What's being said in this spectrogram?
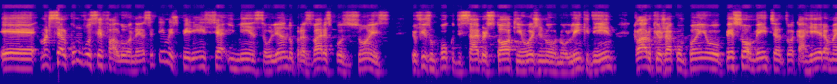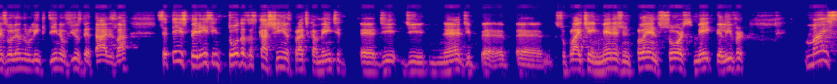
É, Marcelo, como você falou, né? Você tem uma experiência imensa olhando para as várias posições. Eu fiz um pouco de cyberstalking hoje no, no, LinkedIn. Claro que eu já acompanho pessoalmente a tua carreira, mas olhando no LinkedIn eu vi os detalhes lá. Você tem experiência em todas as caixinhas, praticamente, de, de, né, de é, é, supply chain management, plan, source, make, deliver. Mas,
